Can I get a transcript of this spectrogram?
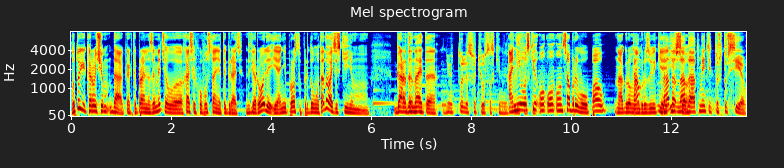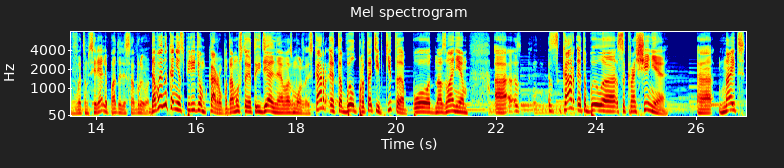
В итоге, короче, да, как ты правильно заметил, э, Хассельхоф устанет играть две роли, и они просто придумают, а давайте скинем Гарда Найта. Они вот то ли с утеса скинули. Они его ски... он, он- он с обрыва упал на огромном Там грузовике, надо, и все. надо отметить то, что все в этом сериале падали с обрыва. Давай, наконец, перейдем к Кару, потому что это идеальная возможность. Кар — это был прототип Кита под названием... а, с- Кар — это было сокращение Night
